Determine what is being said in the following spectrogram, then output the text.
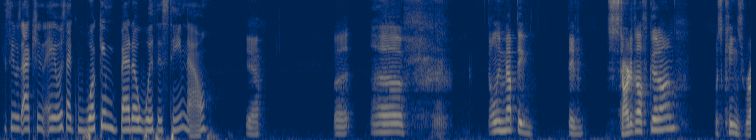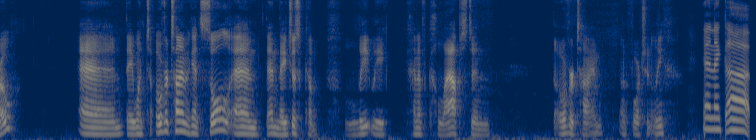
because he was actually it was like working better with his team now. Yeah, but uh, the only map they they started off good on was King's Row, and they went to overtime against Seoul, and then they just completely kind of collapsed in the overtime, unfortunately. And like uh,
